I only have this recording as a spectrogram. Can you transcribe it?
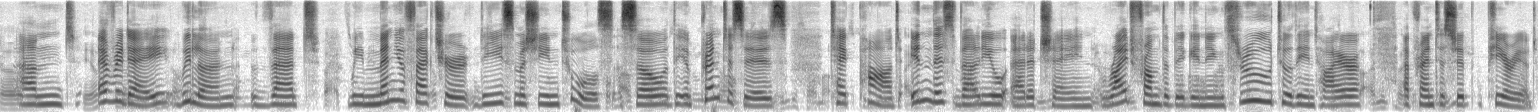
And every day we learn that we manufacture these machine tools. So the apprentices take part in this value added chain right from the beginning through to the entire apprenticeship period.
